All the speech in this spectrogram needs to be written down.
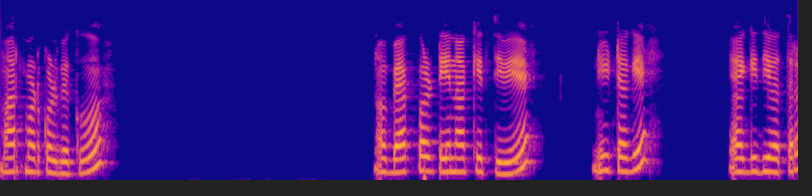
ಮಾರ್ಕ್ ಮಾಡ್ಕೊಳ್ಬೇಕು. ನಾವು ಬ್ಯಾಕ್ ಪಾರ್ಟ್ ಏನು ಹಾಕಿರ್ತೀವಿ? ನೀಟಾಗಿ ಹೇಗಿದೆಯೋ ಆ ಥರ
